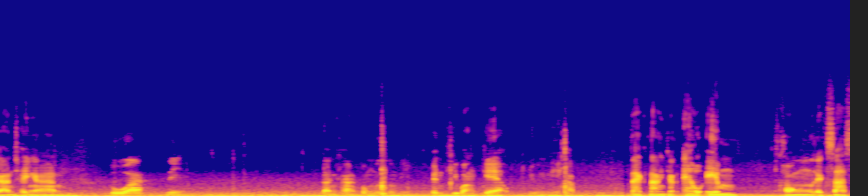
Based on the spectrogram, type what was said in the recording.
การใช้งาน ตัวนี่ ด้านข้างตรงมือตรงนี้ เป็นที่วางแก้วอยู่นี้ครับ แตกต่างจาก LM ของ Lexus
